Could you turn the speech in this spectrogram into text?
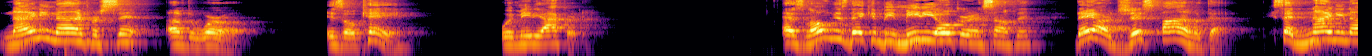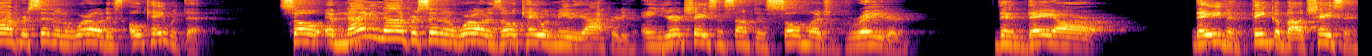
99% of the world is okay with mediocrity. As long as they can be mediocre in something, they are just fine with that. He said 99% of the world is okay with that. So if 99% of the world is okay with mediocrity and you're chasing something so much greater than they are, they even think about chasing,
